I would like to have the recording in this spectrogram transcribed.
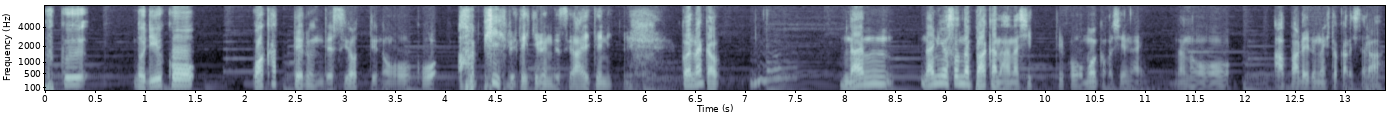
服の流行分かってるんですよっていうのをこうアピールできるんですよ、相手に。これなんか、なん何をそんなバカな話ってこう思うかもしれない。あの、アパレルの人からしたら、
